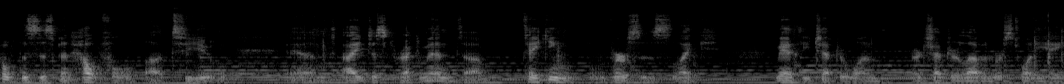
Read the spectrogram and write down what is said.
Hope this has been helpful uh, to you. And I just recommend um, taking verses like Matthew chapter 1 or chapter 11, verse 28,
